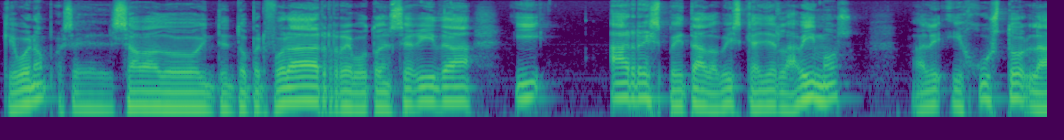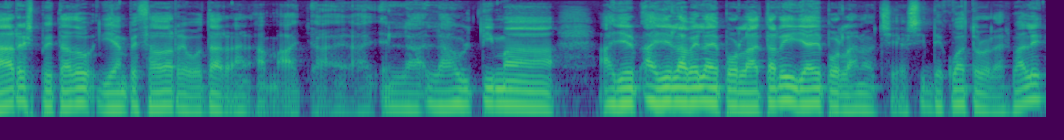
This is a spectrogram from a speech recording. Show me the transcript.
que bueno, pues el sábado intentó perforar, rebotó enseguida y ha respetado. Veis que ayer la vimos, ¿vale? Y justo la ha respetado y ha empezado a rebotar. En la, última, ayer, ayer la vela de por la tarde y ya de por la noche, así de cuatro horas, ¿vale?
